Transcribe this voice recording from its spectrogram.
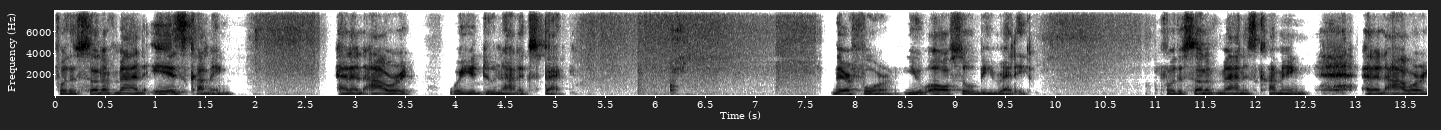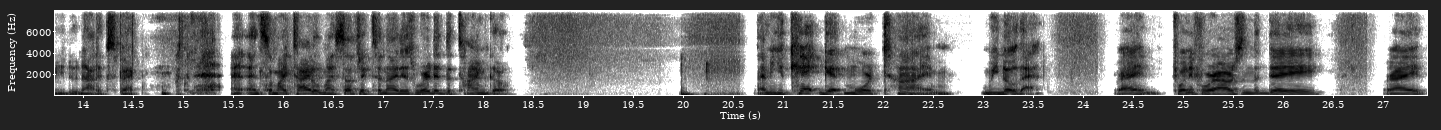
for the Son of Man is coming at an hour where you do not expect. Therefore, you also be ready for the Son of Man is coming at an hour you do not expect. And, and, so, my title, my subject tonight is Where Did the Time Go? I mean, you can't get more time. We know that, right? 24 hours in the day, right?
